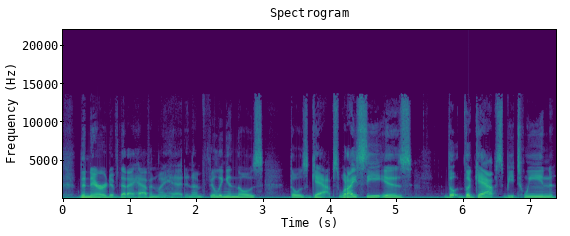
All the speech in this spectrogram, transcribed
the narrative that I have in my head and I'm filling in those those gaps. What I see is the the gaps between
